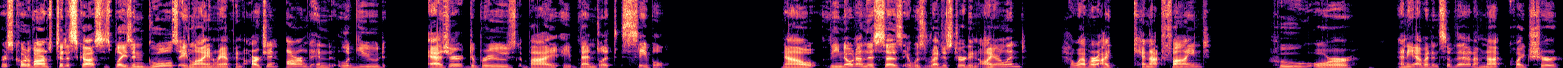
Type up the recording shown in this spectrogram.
First coat of arms to discuss is blazoned gules, a lion rampant argent, armed and langued azure, debruised by a bendlet sable. Now, the note on this says it was registered in Ireland. However, I cannot find who or any evidence of that. I'm not quite sure.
